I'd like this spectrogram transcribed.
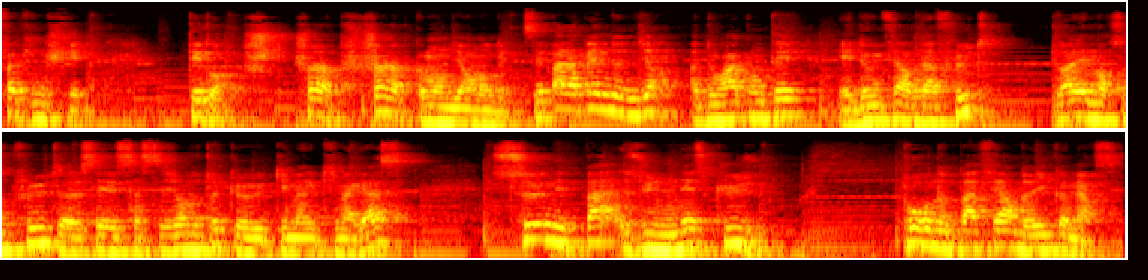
fucking shit. Tais-toi, shut up, shut up, comme on dit en anglais. C'est pas la peine de me dire, de me raconter et de me faire de la flûte tu vois, les morceaux de flûte, euh, c'est ce genre de truc euh, qui m'agace. Ce n'est pas une excuse pour ne pas faire de e-commerce.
